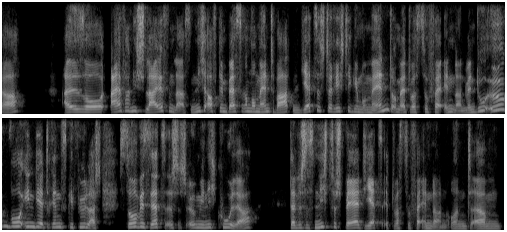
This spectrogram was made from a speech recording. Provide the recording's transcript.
Ja. Also einfach nicht schleifen lassen, nicht auf den besseren Moment warten. Jetzt ist der richtige Moment, um etwas zu verändern. Wenn du irgendwo in dir drin das Gefühl hast, so wie es jetzt ist, ist irgendwie nicht cool, ja, dann ist es nicht zu spät, jetzt etwas zu verändern. Und ähm,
